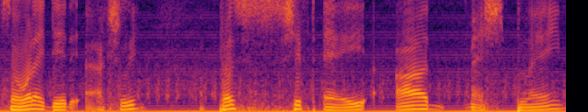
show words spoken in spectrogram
So what I did actually I press shift A add mesh plane.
